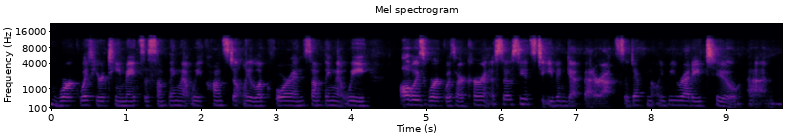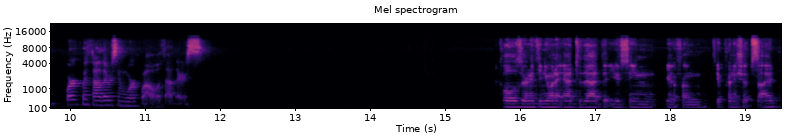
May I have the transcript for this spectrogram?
work with your teammates is something that we constantly look for and something that we always work with our current associates to even get better at. So definitely be ready to um, work with others and work well with others. Cole, is there anything you want to add to that that you've seen, you know, from the apprenticeship side?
